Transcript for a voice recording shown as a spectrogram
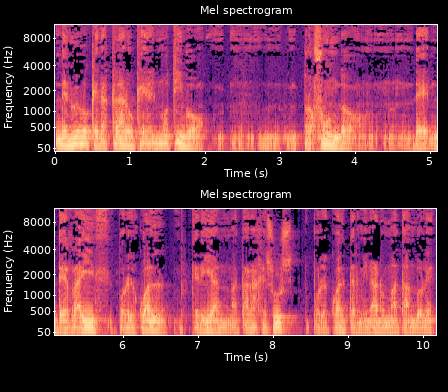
De nuevo queda claro que el motivo mm, profundo de, raíz por el cual querían matar a Jesús, por el cual terminaron matándole,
